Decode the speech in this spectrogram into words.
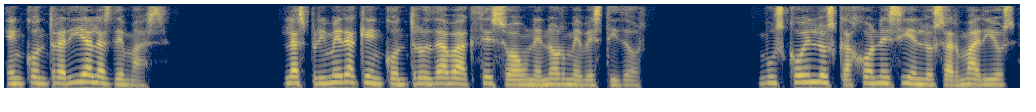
Encontraría las demás. Las primera que encontró daba acceso a un enorme vestidor. Buscó en los cajones y en los armarios,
